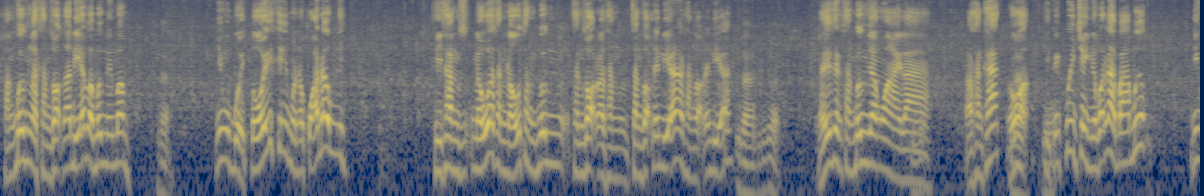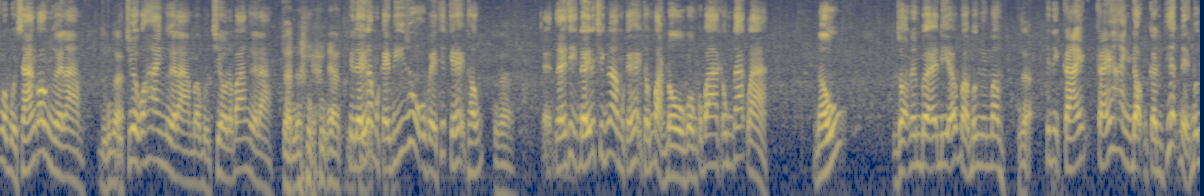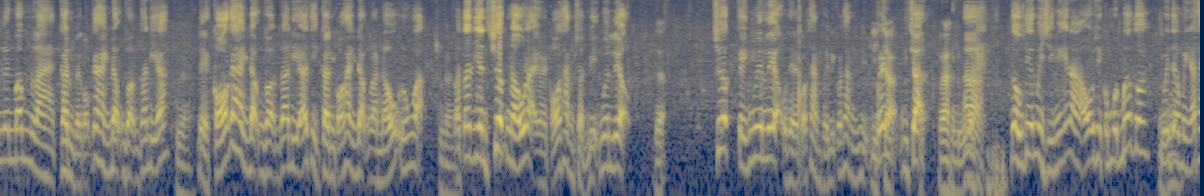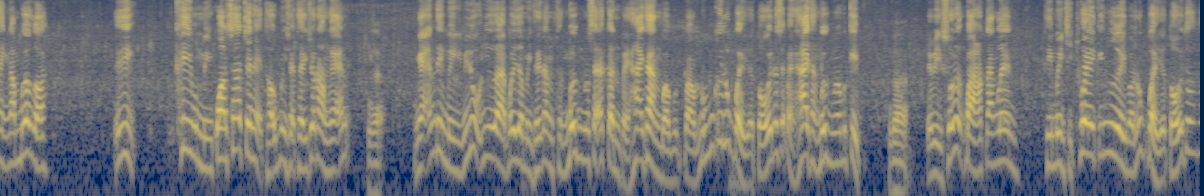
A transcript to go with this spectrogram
thằng bưng là thằng dọn ra đĩa và bưng lên mâm. Dạ. Nhưng mà buổi tối khi mà nó quá đông đi thì thằng nấu là thằng nấu, thằng bưng, thằng dọn là thằng thằng dọn lên đĩa là thằng dọn lên đĩa. Vâng, đúng rồi. đấy thì thằng bưng ra ngoài là là thằng khác đúng không Dạ, ạ? Thì cái quy trình nó vẫn là ba bước nhưng mà buổi sáng có người làm Đúng buổi rồi. trưa có hai người làm và buổi chiều là ba người làm. Chuẩn luôn thì đấy là một cái ví dụ về thiết kế hệ thống. Vâng. Thế thì đấy chính là một cái hệ thống bản đồ gồm có ba công tác là nấu dọn lên bệ đĩa và bưng lên mâm Dạ. thế thì cái cái hành động cần thiết để bưng lên mâm là cần phải có cái hành động dọn ra đĩa Vâng. để có cái hành động dọn ra đĩa thì cần có hành động là nấu đúng không ạ Vâng. và tất nhiên trước nấu lại phải có thằng chuẩn bị nguyên liệu Dạ. trước cái nguyên liệu thì có thằng phải đi có thằng đi, Đi bếp chợ. đi chợ Vâng, đúng À, rồi. đầu tiên mình chỉ nghĩ là ôi chỉ có một bước thôi bây Đúng giờ rồi. mình đã thành năm bước rồi thế thì khi mà mình quan sát trên hệ thống mình sẽ thấy chỗ nào nghẽn Dạ. nghẽn thì mình ví dụ như là bây giờ mình thấy rằng thằng bưng nó sẽ cần phải hai thằng vào vào đúng cái lúc 7 giờ tối nó sẽ phải hai thằng bưng nó mới kịp Vâng. tại vì số lượng bàn nó tăng lên thì mình chỉ thuê cái người vào lúc 7 giờ tối thôi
